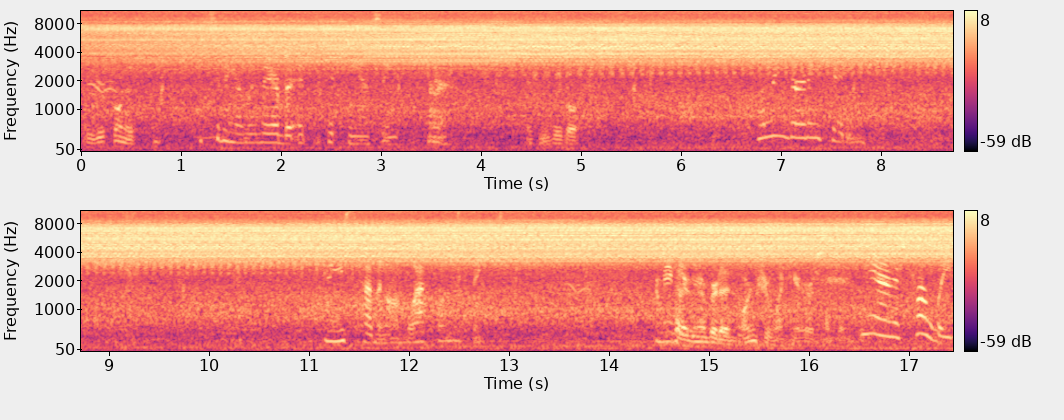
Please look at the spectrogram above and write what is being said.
So this one is it's sitting over there, but it's it can sink. It's There's a little hummingbird and kitty. I used to have an all black one, I think. Or maybe I remember an orange one here or something. Yeah, it's probably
